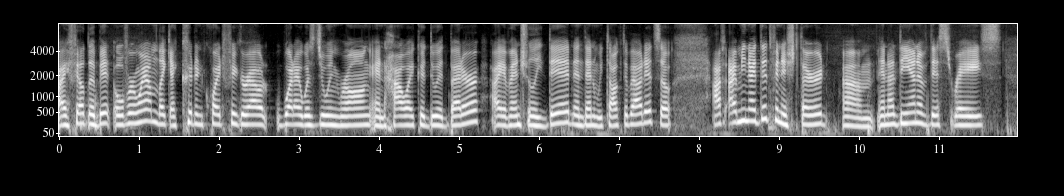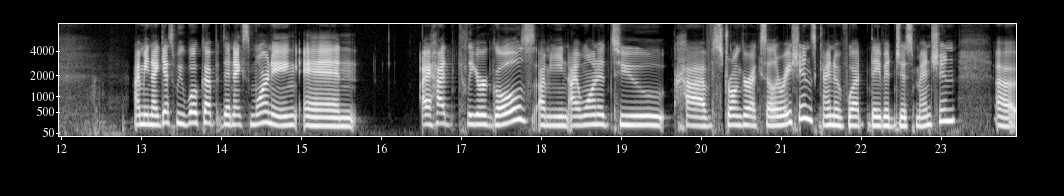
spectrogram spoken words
I felt a bit overwhelmed. Like I couldn't quite figure out what I was doing wrong and how I could do it better. I eventually did, and then we talked about it. So, I mean, I did finish third. Um, and at the end of this race, I mean, I guess we woke up the next morning and I had clear goals. I mean, I wanted to have stronger accelerations, kind of what David just mentioned. Uh,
